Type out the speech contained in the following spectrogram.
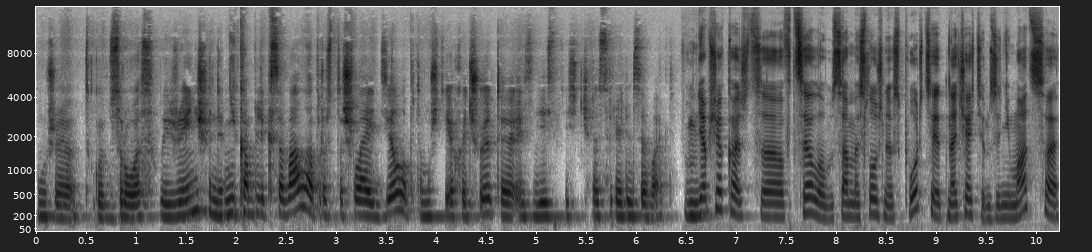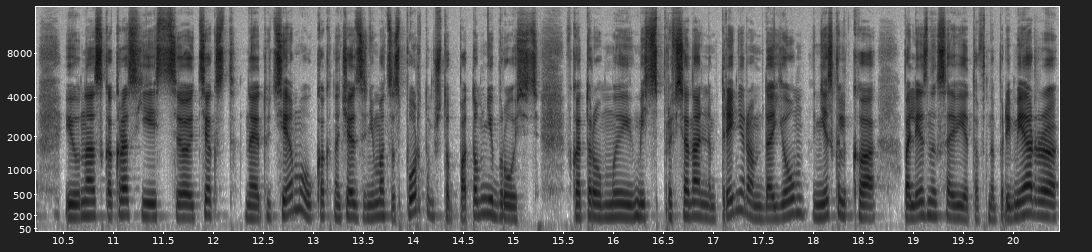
уже такой взрослой женщиной, не комплексовала, а просто шла и делала, потому что я хочу это здесь и сейчас реализовать. Мне вообще кажется, в целом самое сложное в спорте — это начать им заниматься, и у нас как раз есть э, текст на эту тему, как начать заниматься спортом, спортом, чтобы потом не бросить, в котором мы вместе с профессиональным тренером даем несколько полезных советов. Например,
